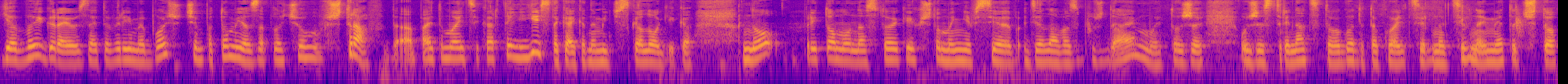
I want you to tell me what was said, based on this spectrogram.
я выиграю за это время больше, чем потом я заплачу в штраф, да. Поэтому эти картели есть такая экономическая логика. Но при том у нас стойких, что мы не все дела возбуждаем. Мы тоже уже с 2013 года такой альтернативный метод, что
